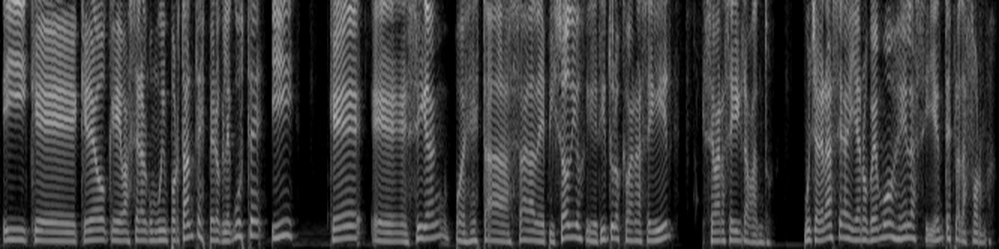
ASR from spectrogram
y que creo que va a ser algo muy importante. Espero que les guste y que eh, sigan pues esta saga de episodios y de títulos que van a seguir, que se van a seguir grabando. Muchas gracias y ya nos vemos en las siguientes plataformas.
